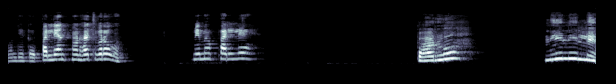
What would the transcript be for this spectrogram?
ಒಂದಿಟ್ಟು ಪಲ್ಯ ಅಂತ ನೋಡಿ ಹಚ್ಚಿ ಬರೋಗು. ನಿಮ್ಮ ಪಲ್ಯ? ಪಾರ್ವ ನೀನಿಲ್ಲೇ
